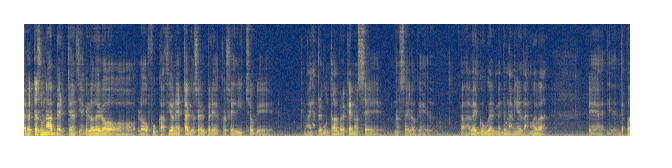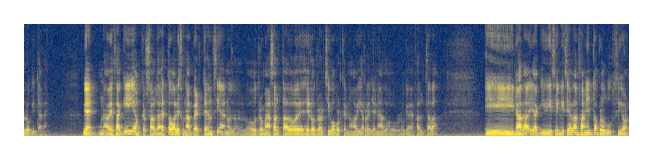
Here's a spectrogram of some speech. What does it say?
Pero esto es una advertencia, que es lo de la ofuscación esta que os he, que os he dicho que, me habéis preguntado, pero es que no sé, no sé lo que... Cada vez Google mete una mierda nueva, que después lo quitará. Bien, una vez aquí, aunque os salga esto, ¿vale? Es una advertencia. lo otro me ha saltado el otro archivo porque no había rellenado lo que me faltaba. Y nada, y aquí dice iniciar lanzamiento a producción.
